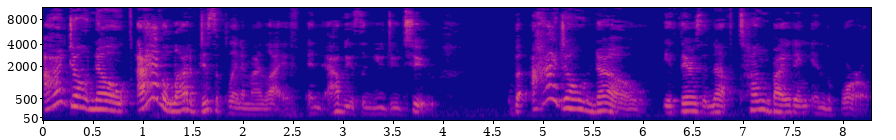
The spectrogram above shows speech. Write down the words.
I don't know. I have a lot of discipline in my life, and obviously you do too. But I don't know if there's enough tongue biting in the world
